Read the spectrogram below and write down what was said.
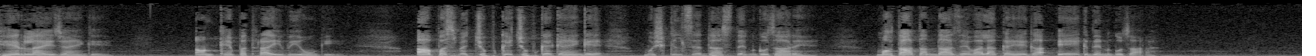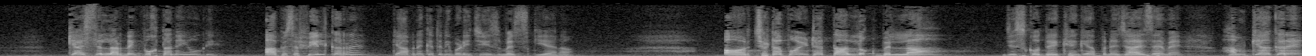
گھیر لائے جائیں گے، آنکھیں پتھرائی بھی ہوں گی۔ آپس میں چپکے چپکے کہیں گے، مشکل سے دس دن گزارے ہیں۔ محتاط اندازے والا کہے گا، ایک دن گزارا۔ کیا اس سے لرننگ پختہ نہیں ہوگی؟ آپ اسے فیل کر رہے ہیں؟ کہ آپ نے کتنی بڑی چیز مس کی ہے نا؟ اور چھٹا پوائنٹ ہے تعلق باللہ، جس کو دیکھیں گے اپنے جائزے میں، ہم کیا کریں؟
